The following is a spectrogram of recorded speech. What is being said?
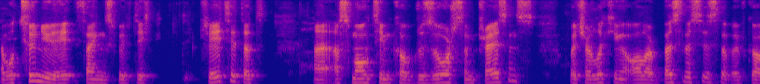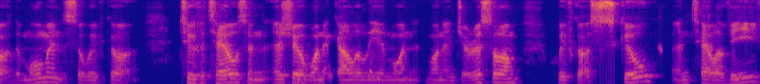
well, two new things. We've de- created a, a small team called Resource and Presence, which are looking at all our businesses that we've got at the moment. So we've got two hotels in Israel, one in Galilee and one one in Jerusalem. We've got a school in Tel Aviv,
